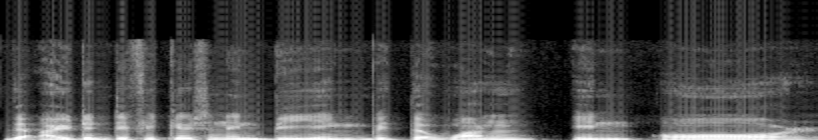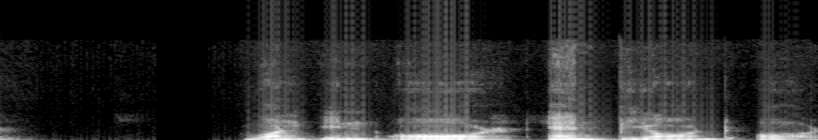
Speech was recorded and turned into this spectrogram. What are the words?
the identification in being with the one in all, one in all, and beyond all.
